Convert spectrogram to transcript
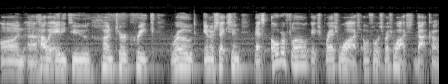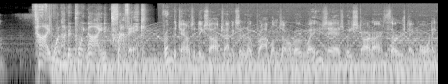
on uh, Highway 82, Hunter Creek Road intersection. That's Overflow Express Wash, overflowexpresswash.com. Tide 100.9 traffic. From the Townsend Nissan Traffic Center, no problems on the roadways as we start our Thursday morning.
